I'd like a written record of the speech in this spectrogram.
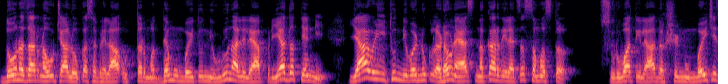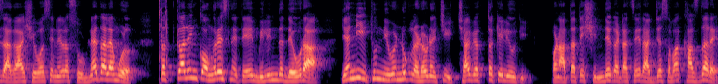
दोन हजार नऊच्या लोकसभेला उत्तर मध्य मुंबईतून निवडून आलेल्या प्रिया दत्त यांनी यावेळी इथून निवडणूक लढवण्यास नकार दिल्याचं समजतं. सुरुवातीला दक्षिण मुंबईची जागा शिवसेनेला सोडण्यात आल्यामुळं तत्कालीन काँग्रेस नेते मिलिंद देवरा यांनी इथून निवडणूक लढवण्याची इच्छा व्यक्त केली होती. पण आता ते शिंदे गटाचे राज्यसभा खासदार आहेत.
